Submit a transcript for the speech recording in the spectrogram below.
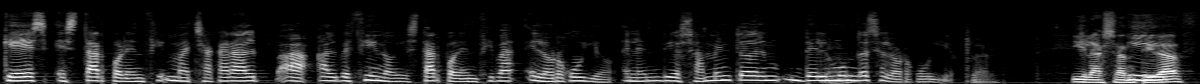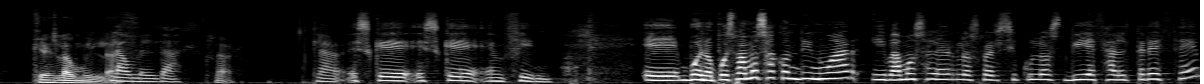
que es estar por encima, machacar al, al, vecino y estar por encima el orgullo. El endiosamiento del, del mundo es el orgullo. Claro. Y la santidad, que es la humildad. La humildad. Claro. Claro, es que, es que, en fin. Eh, bueno, pues vamos a continuar y vamos a leer los versículos 10 al 13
